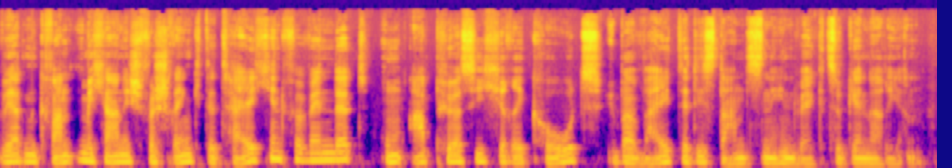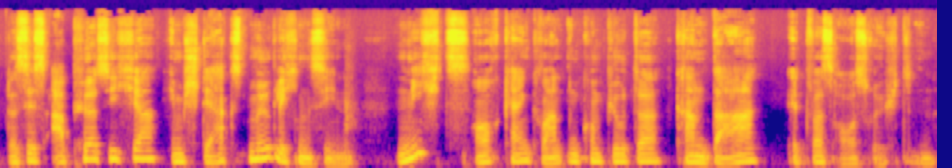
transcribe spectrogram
werden quantenmechanisch verschränkte Teilchen verwendet, um abhörsichere Codes über weite Distanzen hinweg zu generieren. Das ist abhörsicher im stärkstmöglichen Sinn. Nichts, auch kein Quantencomputer, kann da etwas ausrichten.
